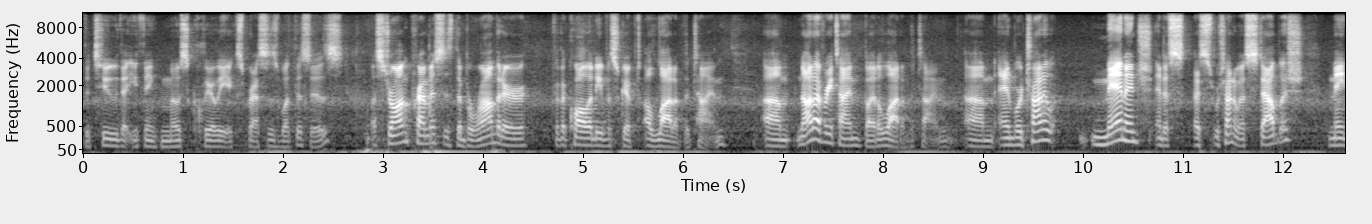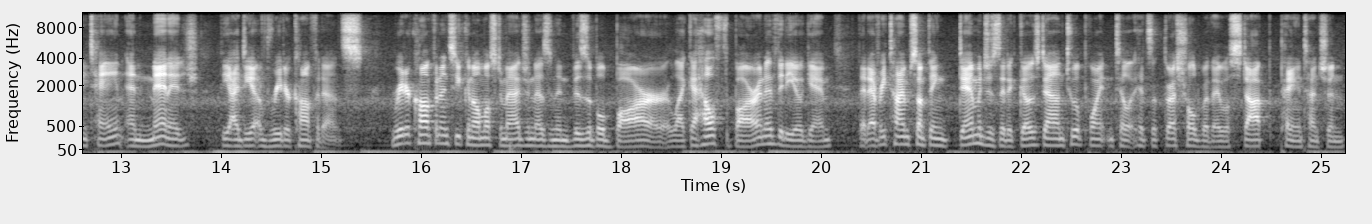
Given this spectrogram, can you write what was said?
the two that you think most clearly expresses what this is. A strong premise is the barometer for the quality of a script a lot of the time. Um, not every time but a lot of the time. Um, and we're trying to manage and we're trying to establish maintain and manage the idea of reader confidence. Reader confidence you can almost imagine as an invisible bar like a health bar in a video game that every time something damages it it goes down to a point until it hits a threshold where they will stop paying attention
